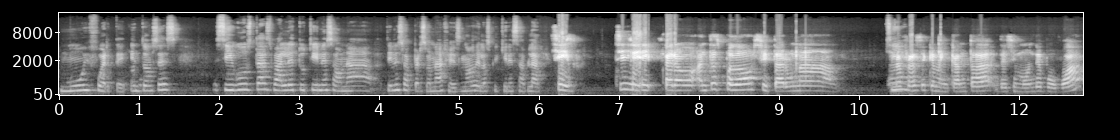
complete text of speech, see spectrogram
muy fuerte. Entonces, si gustas, vale, tú tienes a una, tienes a personajes, ¿no? De los que quieres hablar. Sí, sí, sí. Pero antes puedo citar una, una frase que me encanta de Simone de Beauvoir.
